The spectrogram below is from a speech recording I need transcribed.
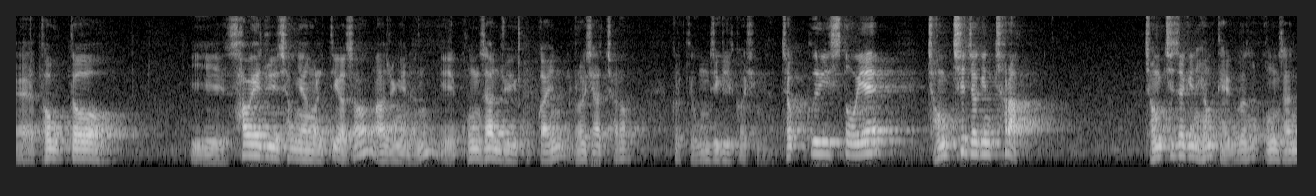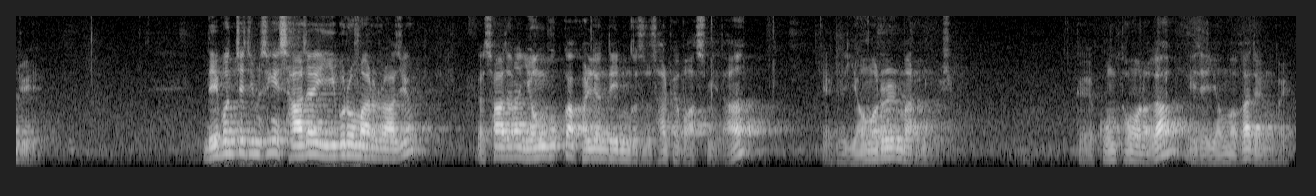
에, 더욱더 이 사회주의 성향을 띄어서 나중에는 이 공산주의 국가인 러시아처럼 그렇게 움직일 것입니다. 적그리스도의 정치적인 철학, 정치적인 형태 그것은 공산주의. 네 번째 짐승이 사자의 입으로 말을 하죠. 그러니까 사자는 영국과 관련되어 있는 것을 살펴봤습니다. 예, 영어를 말하는 것입니다. 그 공통 언어가 이제 영어가 되는 거예요.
